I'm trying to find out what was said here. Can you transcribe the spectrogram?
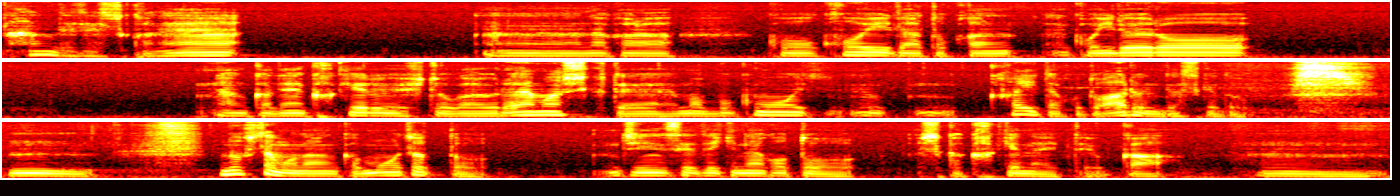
なんでですかね。うん。だからこう恋だとかこういろいろなんかね書ける人が羨ましくて、まあ、僕も書いたことあるんですけど、うん、どうしてもなんかもうちょっと人生的なことしか書けないというか、うん、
